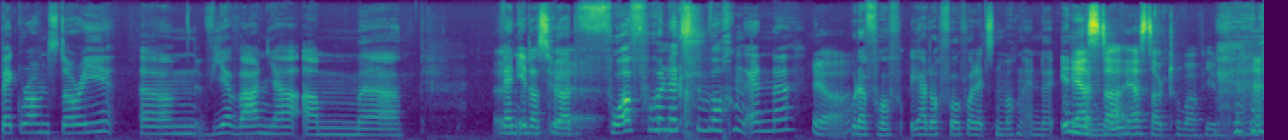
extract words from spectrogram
Background-Story. Ähm, wir waren ja am, äh, wenn ihr das hört, vor vorletzten Wochenende. Ja. Oder vor, ja doch, vor vorletzten Wochenende. In Erster, Lemgo. 1. Oktober auf jeden Fall.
